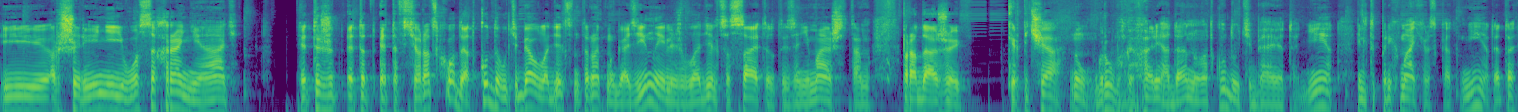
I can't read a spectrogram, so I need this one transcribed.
и расширения его сохранять. Это же это, это все расходы. Откуда у тебя, у владельца интернет-магазина или же владельца сайта, ты занимаешься там продажей кирпича, ну, грубо говоря, да, ну откуда у тебя это? Нет. Или ты парикмахерская? Нет, это,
